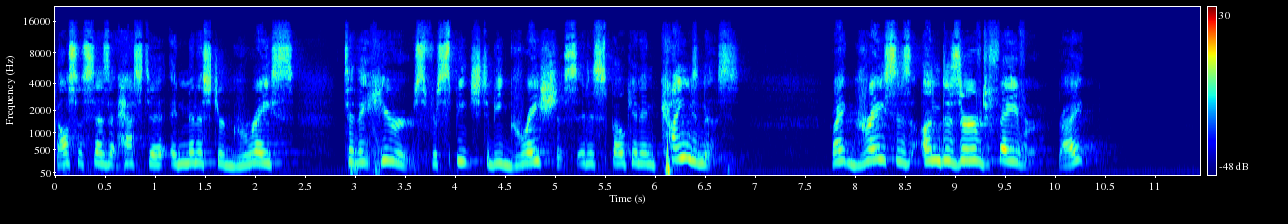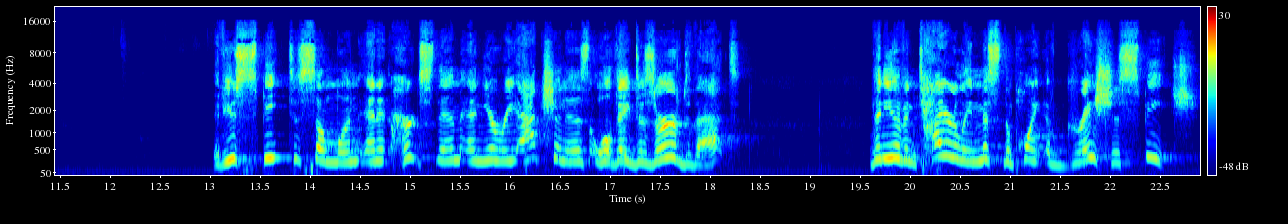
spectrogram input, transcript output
It also says it has to administer grace to the hearers for speech to be gracious. It is spoken in kindness. Right? Grace is undeserved favor, right? If you speak to someone and it hurts them and your reaction is, well, they deserved that, then you have entirely missed the point of gracious speech.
